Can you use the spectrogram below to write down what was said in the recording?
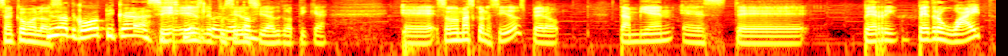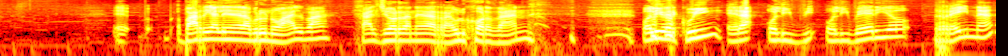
Son como los. Ciudad Gótica. Sí, ellos le pusieron Ciudad Gótica. Eh, son los más conocidos, pero también este Pedro White. Eh, Barry Allen era Bruno Alba. Hal Jordan era Raúl Jordán. Oliver Queen era Oliverio Reina.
